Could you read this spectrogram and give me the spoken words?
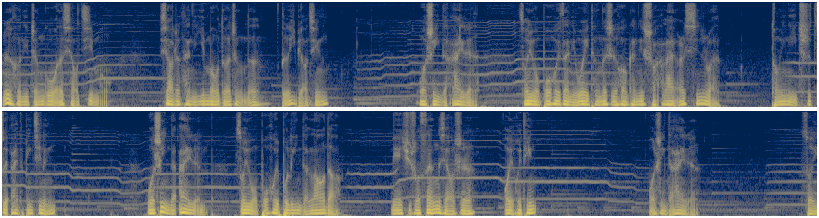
任何你整蛊我的小计谋，笑着看你阴谋得逞的得意表情。我是你的爱人，所以我不会在你胃疼的时候看你耍赖而心软，同意你吃最爱的冰淇淋。我是你的爱人，所以我不会不理你的唠叨，连续说三个小时，我也会听。我是你的爱人，所以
